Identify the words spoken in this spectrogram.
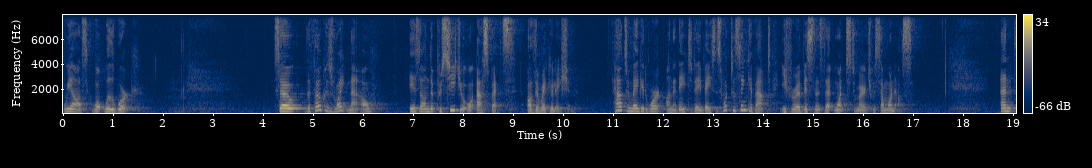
We ask what will work, so the focus right now is on the procedural aspects of the regulation. How to make it work on a day to day basis, what to think about if you're a business that wants to merge with someone else. And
